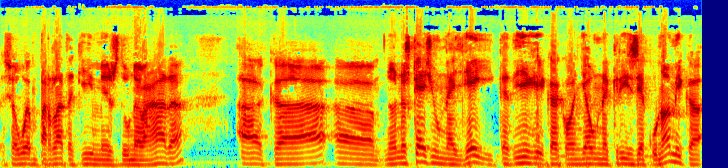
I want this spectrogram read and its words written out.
això ho hem parlat aquí més d'una vegada, uh, que uh, no, no és que hi hagi una llei que digui que quan hi ha una crisi econòmica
